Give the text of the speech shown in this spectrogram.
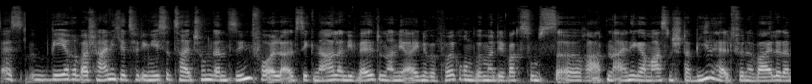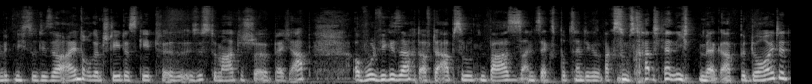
Es wäre wahrscheinlich jetzt für die nächste Zeit schon ganz sinnvoll als Signal an die Welt und an die eigene Bevölkerung, wenn man die Wachstumsraten einigermaßen stabil hält für eine Weile, damit nicht so dieser Eindruck entsteht, es geht äh, systematisch äh, bergab. Obwohl, wie gesagt, auf der absoluten Basis eine sechsprozentige Wachstumsrate ja nicht bergab bedeutet.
